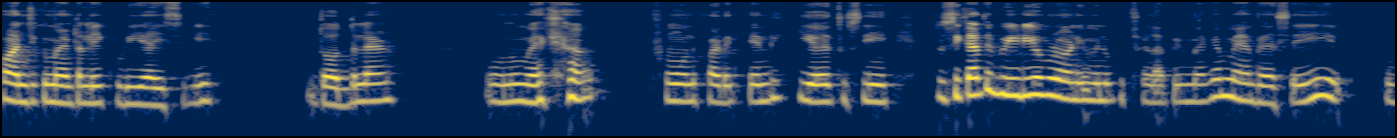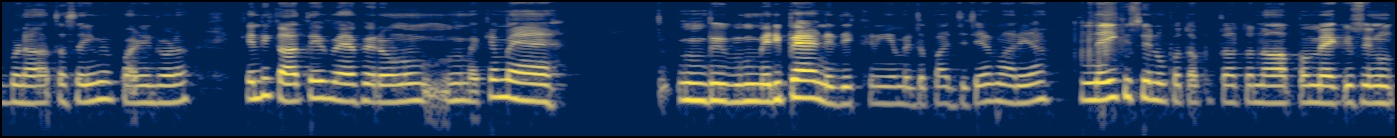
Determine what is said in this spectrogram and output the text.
5 ਮਿੰਟ ਲਈ ਕੁੜੀ ਆਈ ਸੀਗੀ ਦੁੱਧ ਲੈਣ। ਉਹਨੂੰ ਮੈਂ ਕਿਹਾ, ਫੋਨ ਫੜ ਕੇ ਕਹਿੰਦੀ, ਕੀ ਹੋਇਆ ਤੁਸੀਂ? ਤੁਸੀਂ ਕਾਹਤੇ ਵੀਡੀਓ ਬਣਾਉਣੀ? ਮੈਨੂੰ ਪੁੱਛਣ ਲੱਗ ਪਈ। ਮੈਂ ਕਿਹਾ, ਮੈਂ ਵੈਸੇ ਹੀ ਤੂੰ ਬਣਾ ਤਾਂ ਸਹੀ, ਮੈਂ ਪਾਣੀ ਡੋਣਾ ਕਹਿੰਦੀ, ਕਾਹਤੇ? ਮੈਂ ਫਿਰ ਉਹਨੂੰ, ਮੈਂ ਕਿਹਾ, ਮੈਂ ਵੀ ਮੇਰੀ ਭੈਣ ਨੇ ਦੇਖਣੀ ਹੈ ਮੇਰੇ ਤਾਂ ਭੱਜ ਜਿਹਾ ਮਾਰਿਆ। ਨਹੀਂ ਕਿਸੇ ਨੂੰ ਪਤਾ ਪਤਾ ਤਾਂ ਨਾ ਆਪਾਂ ਮੈਂ ਕਿਸੇ ਨੂੰ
